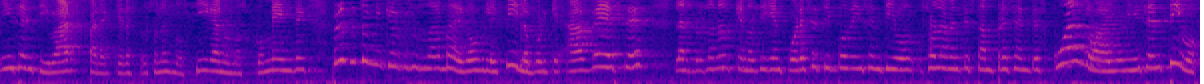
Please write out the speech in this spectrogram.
incentivar para que las personas nos sigan o nos comenten. Pero yo también creo que eso es un arma de doble filo, porque a veces las personas que nos siguen por ese tipo de incentivos solamente están presentes cuando hay un incentivo.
